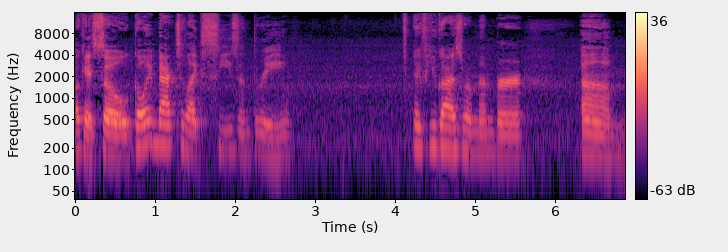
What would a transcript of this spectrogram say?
okay, so going back to like season 3, if you guys remember um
